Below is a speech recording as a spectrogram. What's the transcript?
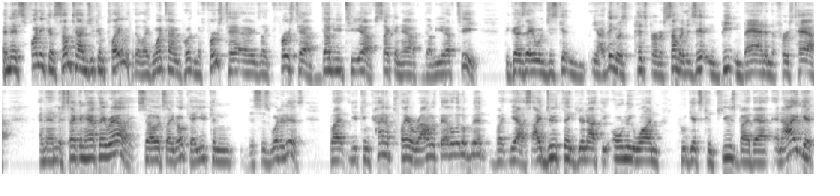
And it's funny because sometimes you can play with it. Like one time, put in the first half, uh, it's like first half WTF, second half WFT, because they were just getting, you know, I think it was Pittsburgh or somewhere. They're just getting beaten bad in the first half, and then the second half they rally. So it's like, okay, you can. This is what it is. But you can kind of play around with that a little bit. But yes, I do think you're not the only one who gets confused by that. And I get,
